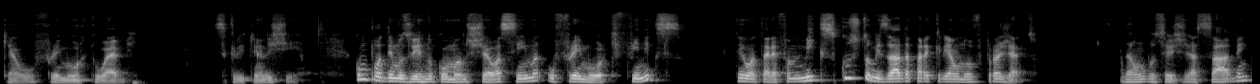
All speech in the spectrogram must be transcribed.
que é o framework web escrito em Elixir. Como podemos ver no comando shell acima, o framework Phoenix tem uma tarefa mix customizada para criar um novo projeto. Então, vocês já sabem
